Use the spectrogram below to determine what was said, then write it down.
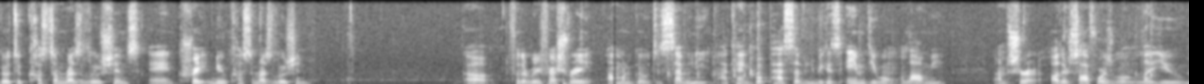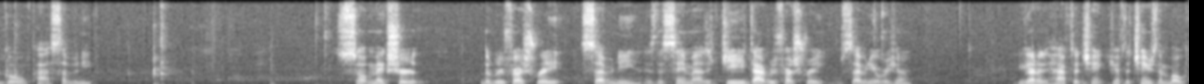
go to custom resolutions and create new custom resolution uh, for the refresh rate, I'm going to go to 70. I can't go past 70 because AMD won't allow me. I'm sure other softwares will let you go past 70. So make sure the refresh rate 70 is the same as G that refresh rate 70 over here. You gotta have to change. You have to change them both,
